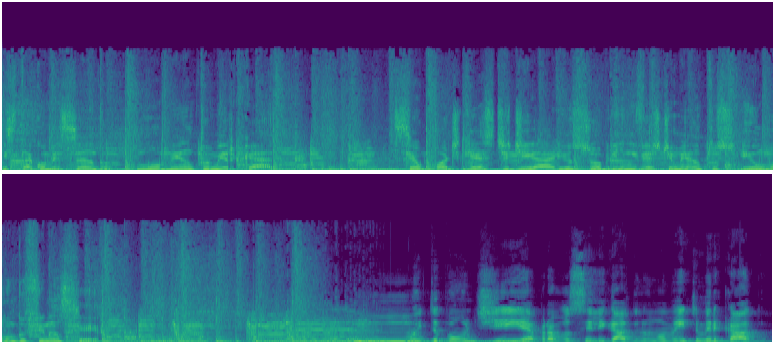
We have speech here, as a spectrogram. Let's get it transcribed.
Está começando Momento Mercado. Seu podcast diário sobre investimentos e o mundo financeiro. Muito bom dia para você ligado no Momento Mercado.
